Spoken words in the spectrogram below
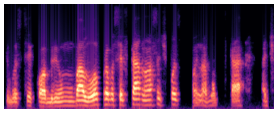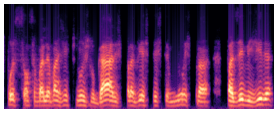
que você cobre um valor para você ficar à nossa disposição e nós vamos ficar à disposição. Você vai levar a gente nos lugares para ver as testemunhas, para fazer vigília.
